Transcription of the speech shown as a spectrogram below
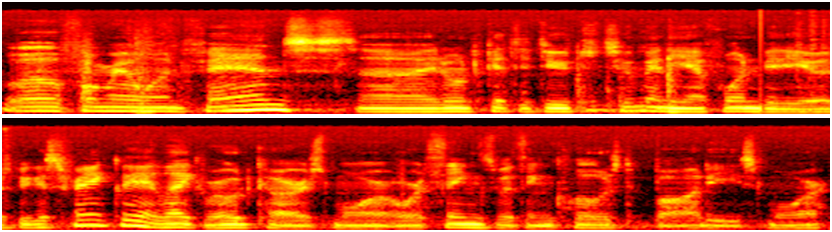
Hello Formula One fans. Uh, I don't get to do too many F1 videos because frankly I like road cars more or things with enclosed bodies more.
